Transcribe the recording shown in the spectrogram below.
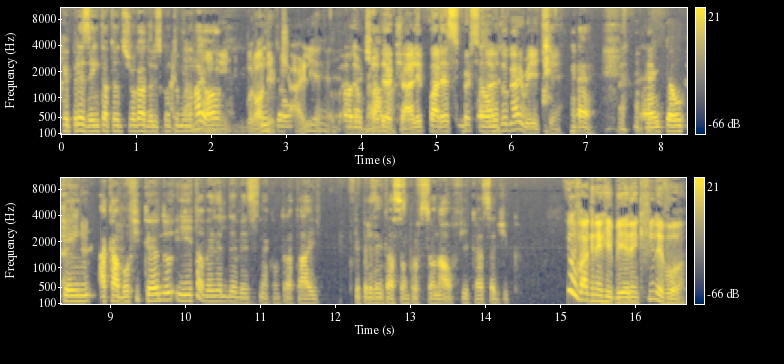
representa tantos jogadores quanto o Mino tá Raiola. Brother então, Charlie é. Brother, não, Charlie. Brother Charlie parece personagem então, do Guy Ritchie. É, é, então quem acabou ficando e talvez ele devesse né, contratar representação profissional, fica essa dica. E o Wagner Ribeiro, em que fim levou?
